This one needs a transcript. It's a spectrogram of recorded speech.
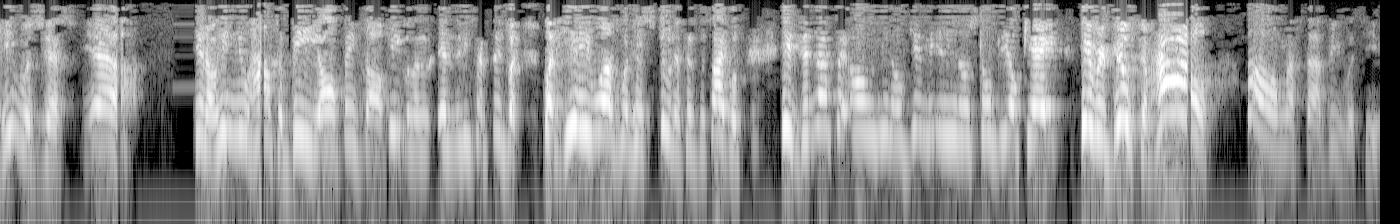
he was just yeah. You know, he knew how to be all things to all people and, and these type of things. But, but here he was with his students, his disciples. He did not say, oh, you know, give me, you know, it's going to be okay. He rebuked them. How? How must I be with you?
